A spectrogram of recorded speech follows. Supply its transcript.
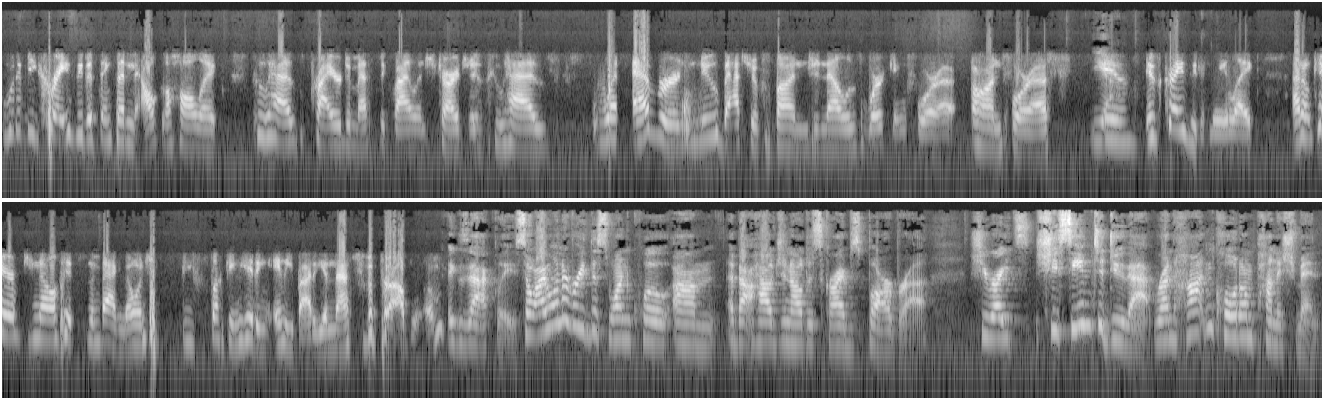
would it be crazy to think that an alcoholic who has prior domestic violence charges, who has whatever new batch of fun Jenelle is working for uh, on for us, Yeah. is is crazy to me. Like, I don't care if Jenelle hits them back. No one should be fucking hitting anybody, and that's the problem. Exactly. So I want to read this one quote um, about how Jenelle describes Barbara. She writes, She seemed to do that, run hot and cold on punishment.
